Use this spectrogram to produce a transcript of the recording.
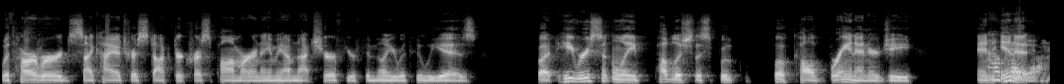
with Harvard psychiatrist Dr. Chris Palmer, and Amy, I'm not sure if you're familiar with who he is, but he recently published this book, book called Brain Energy. And okay, in it, yeah.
